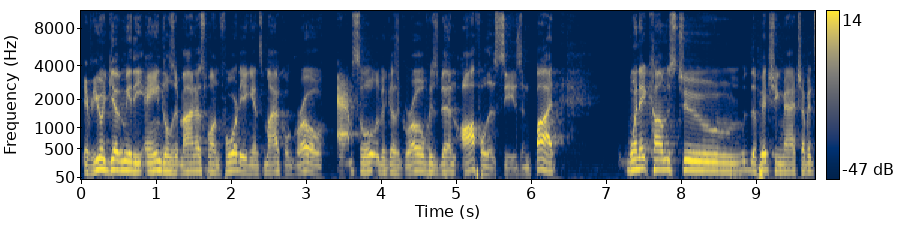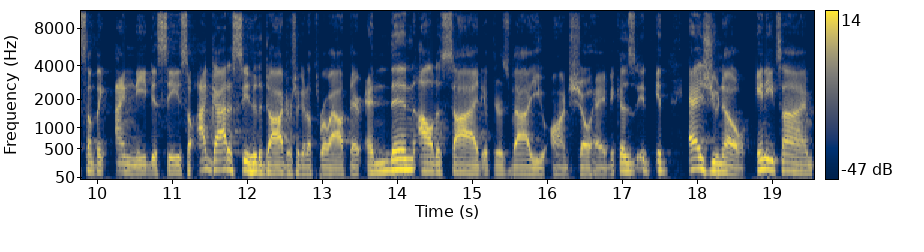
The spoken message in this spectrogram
if you had given me the Angels at minus 140 against Michael Grove, absolutely, because Grove has been awful this season. But when it comes to the pitching matchup, it's something I need to see. So I got to see who the Dodgers are going to throw out there, and then I'll decide if there's value on Shohei. Because it, it, as you know, anytime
